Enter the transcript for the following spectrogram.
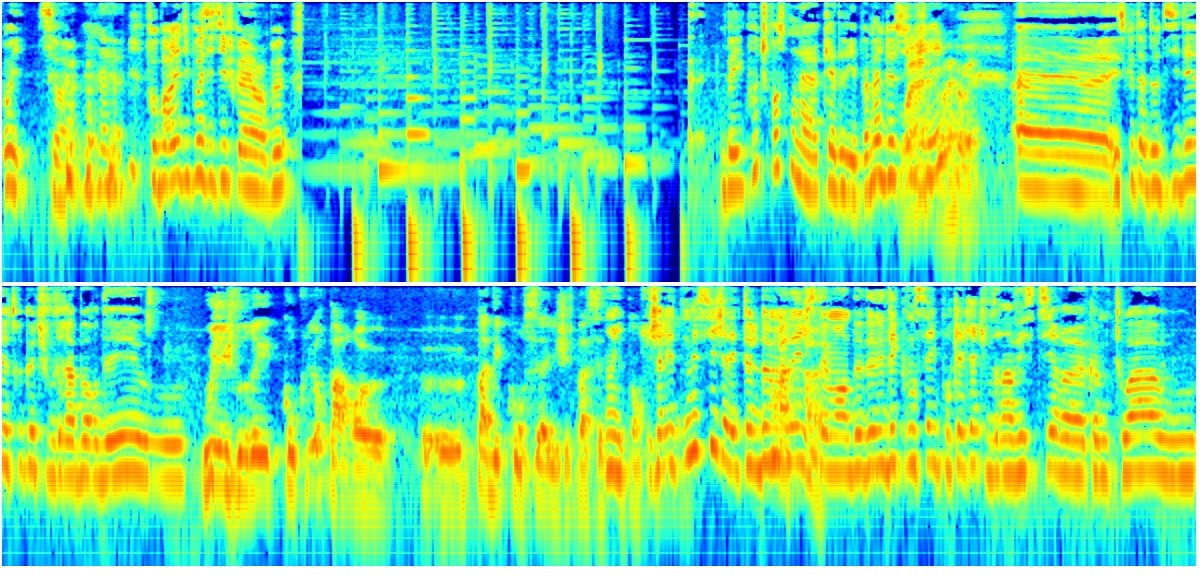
Oui, c'est vrai. faut parler du positif quand même un peu. Bah écoute, je pense qu'on a cadré pas mal de sujets. Euh, est-ce que tu as d'autres idées de trucs que tu voudrais aborder ou... Oui, je voudrais conclure par euh, euh, pas des conseils, j'ai pas cette oui. J'allais, mais si, j'allais te le demander justement, de donner des conseils pour quelqu'un qui voudrait investir comme toi ou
